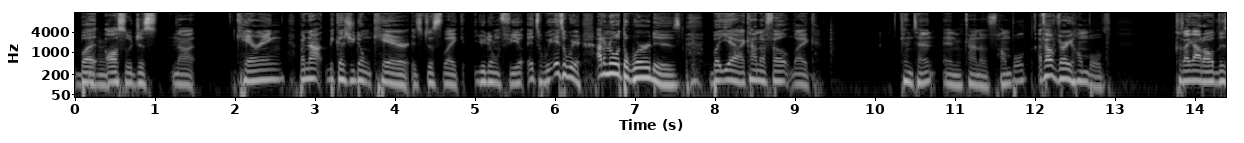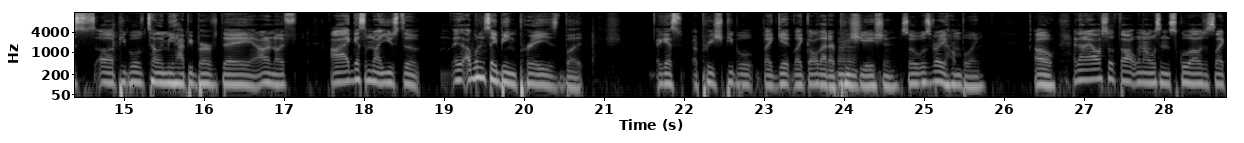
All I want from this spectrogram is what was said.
but Mhm. also just not caring. But not because you don't care. It's just like you don't feel. It's weird. It's weird. I don't know what the word is, but yeah, I kind of felt like content and kind of humbled. I felt very humbled because I got all this uh, people telling me happy birthday, and I don't know if I guess I'm not used to. I wouldn't say being praised, but I guess appreciate people like get like all that appreciation. So it was very humbling. Oh, and then I also thought when I was in school, I was just like,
